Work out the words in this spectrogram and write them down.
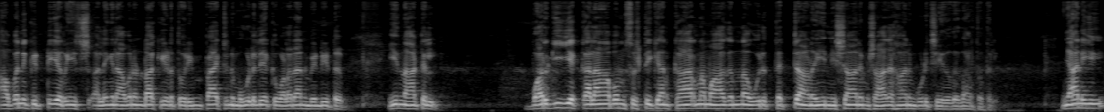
അവന് കിട്ടിയ റീച്ച് അല്ലെങ്കിൽ അവനുണ്ടാക്കിയെടുത്ത ഒരു ഇമ്പാക്റ്റിന് മുകളിലേക്ക് വളരാൻ വേണ്ടിയിട്ട് ഈ നാട്ടിൽ വർഗീയ കലാപം സൃഷ്ടിക്കാൻ കാരണമാകുന്ന ഒരു തെറ്റാണ് ഈ നിഷാനും ഷാജഹാനും കൂടി ചെയ്തത് യഥാർത്ഥത്തിൽ. ഞാൻ ഈ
